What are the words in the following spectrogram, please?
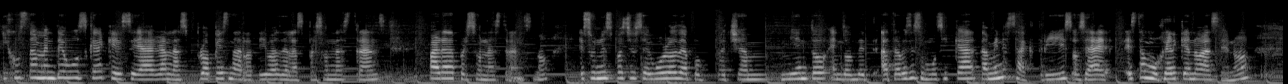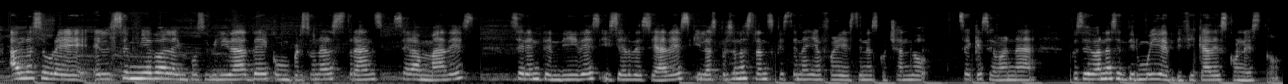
Y justamente busca que se hagan las propias narrativas de las personas trans para personas trans, ¿no? Es un espacio seguro de apapachamiento en donde a través de su música también es actriz, o sea, esta mujer que no hace, ¿no? Habla sobre el ser miedo a la imposibilidad de como personas trans ser amades, ser entendidas y ser deseadas y las personas trans que estén allá afuera y estén escuchando, sé que se van a pues se van a sentir muy identificadas con esto.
